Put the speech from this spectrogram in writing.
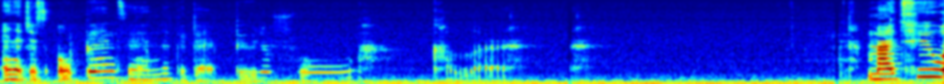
And it just opens and look at that beautiful color. My two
